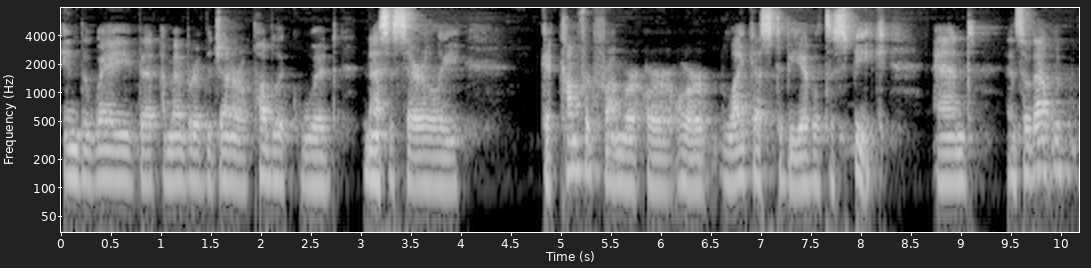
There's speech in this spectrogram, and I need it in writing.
in the way that a member of the general public would necessarily get comfort from or, or, or like us to be able to speak. And and so that would,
